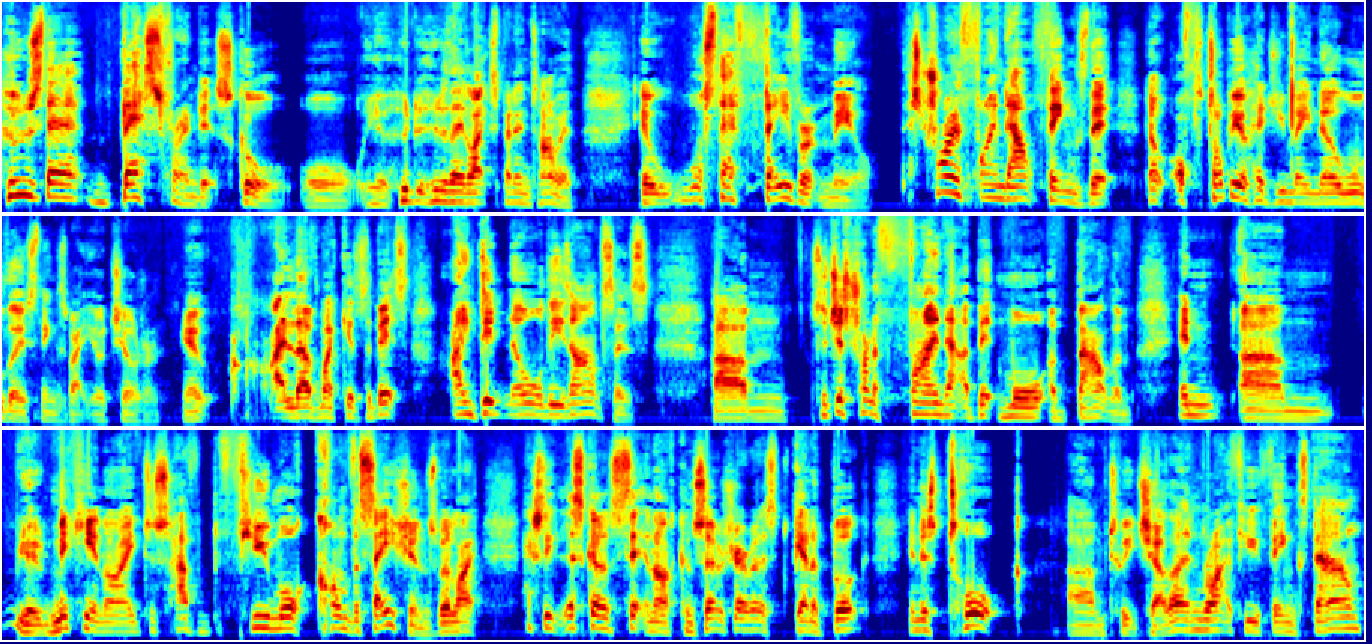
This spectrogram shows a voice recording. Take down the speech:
Who's their best friend at school, or you know, who, do, who do they like spending time with? You know, what's their favorite meal? Let's try and find out things that now off the top of your head you may know all those things about your children. You know, I love my kids to bits. I didn't know all these answers, um, so just trying to find out a bit more about them and. Um, you know, Nikki and I just have a few more conversations. We're like, actually, let's go and sit in our conservatory, let's get a book and just talk um, to each other and write a few things down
